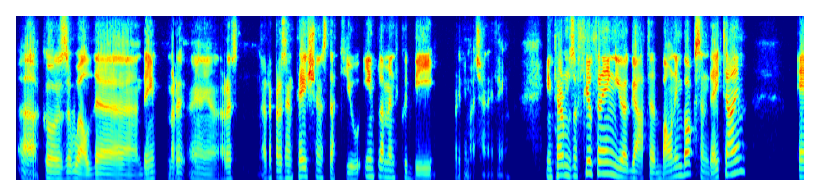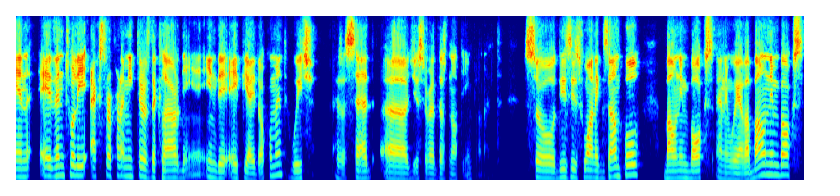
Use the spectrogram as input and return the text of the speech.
Because, uh, well, the, the uh, representations that you implement could be pretty much anything. In terms of filtering, you got a bounding box and datetime, and eventually extra parameters declared in the API document, which, as I said, uh, GeoServer does not implement. So this is one example bounding box, and we have a bounding box,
